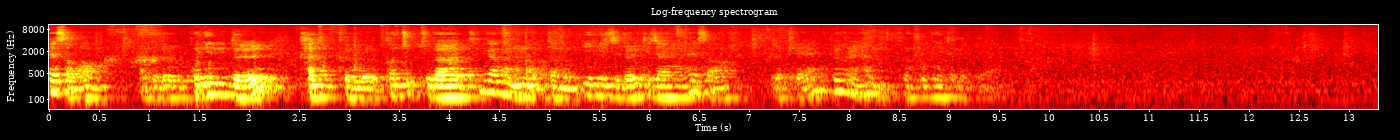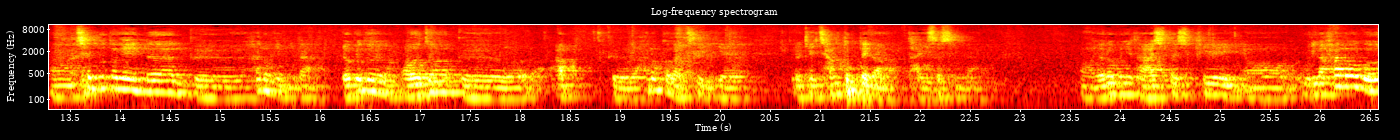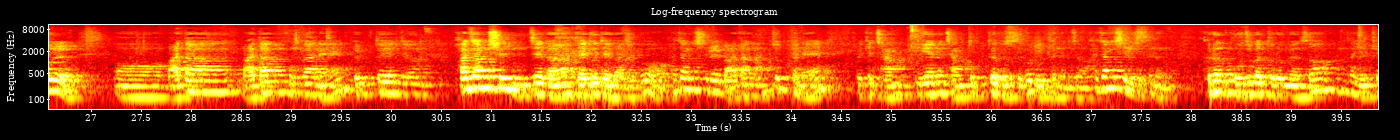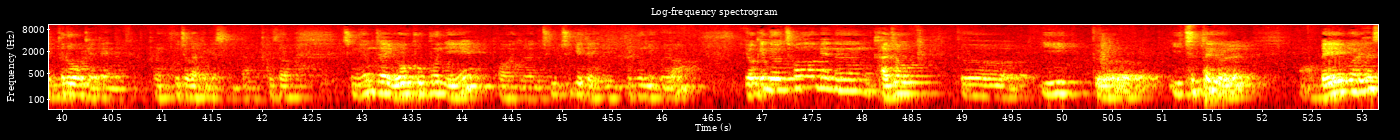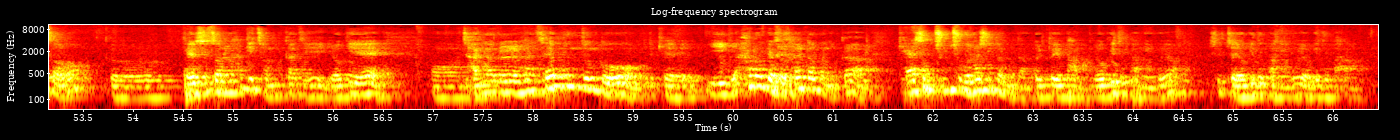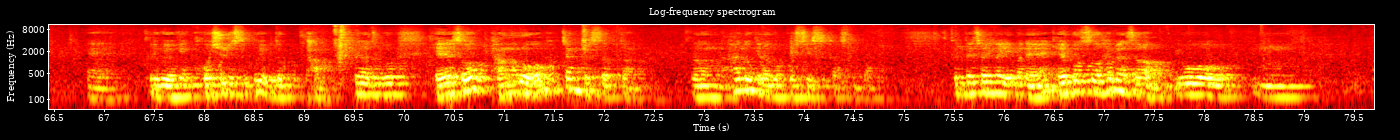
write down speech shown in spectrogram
해서 말 그대로 본인들 가, 그 건축주가 생각하는 어떤 이미지를 디자인을 해서 이렇게 표현을 한 그런 부분이 되겠고요. 어, 최부동에 있는 그 한옥입니다. 여기도 어저 그앞그 한옥과 같이 이게 이렇게 장독대가 다 있었습니다. 어, 여러분이 다 아시다시피 어, 우리가 한옥을 어, 마당 마당 공간에 별도의 좀 화장실 문제가 대두돼가지고 화장실을 마당 한쪽 편에 이렇게 장, 위에는 장독대로 쓰고 밑에는 좀 화장실을 쓰는 그런 구조가 들어오면서 항상 이렇게 들어오게 된 그런 구조가 되겠습니다. 그래서 지금 현재 이 부분이 어, 이런 중축이 된 부분이고요. 여기도 처음에는 가족 그 이 그, 이 주택을 어, 매입을 해서 그 대수선을 하기 전까지 여기에 어, 자녀를 한 세 분 정도 이렇게 이 한옥에서 살다 보니까 계속 중축을 하신 겁니다. 별도의 방, 여기도 방이고요. 실제 여기도 방이고 여기도 방. 예, 그리고 여기는 거실을 쓰고 여기도 방. 그래가지고 계속 방으로 확장됐었던 그런 한옥이라고 볼 수 있을 것 같습니다. 근데 저희가 이번에 개보수 하면서 요 음,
